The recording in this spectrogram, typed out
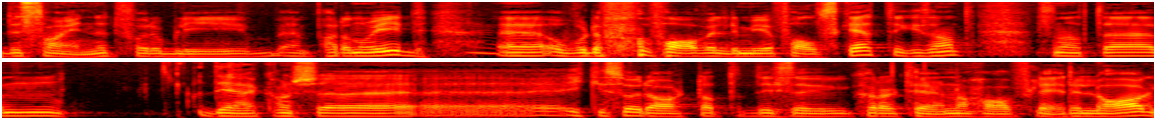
designet for å bli paranoid, og hvor det var veldig mye falskhet. ikke sant? Sånn at det er kanskje ikke så rart at disse karakterene har flere lag,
